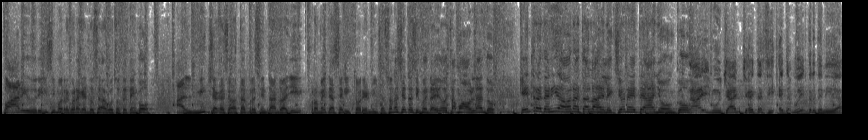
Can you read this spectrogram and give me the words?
party durísimo. Recuerda que el 12 de agosto te tengo al Micha que se va a estar presentando allí. Promete hacer historia el Micha. Son las 7:52. Estamos hablando. Qué entretenidas van a estar las elecciones este año, Onco. Ay, muchacho, esta sí, esta es muy entretenida.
